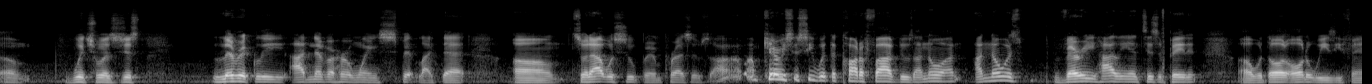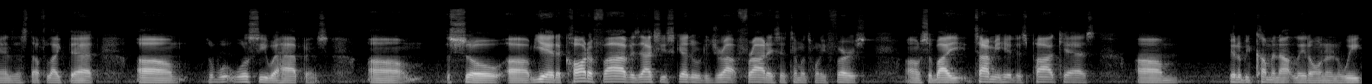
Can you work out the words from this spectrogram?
um, which was just lyrically, I'd never heard Wayne spit like that. Um, so that was super impressive. So I'm, curious to see what the Carter Five does. I know, I, I know it's very highly anticipated uh, with all all the Weezy fans and stuff like that. Um, we'll, we'll, see what happens. Um, so um, yeah, the Carter Five is actually scheduled to drop Friday, September 21st. Um, so by the time you hear this podcast, um, it'll be coming out later on in the week.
